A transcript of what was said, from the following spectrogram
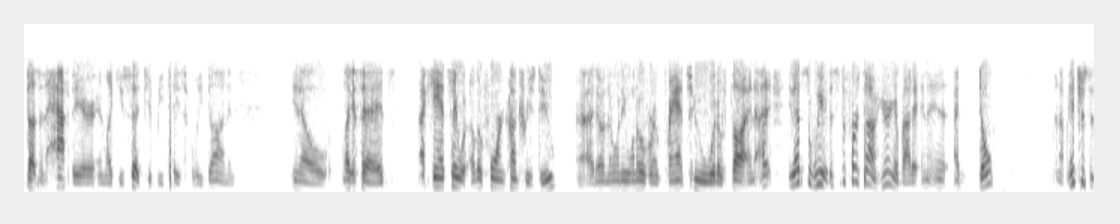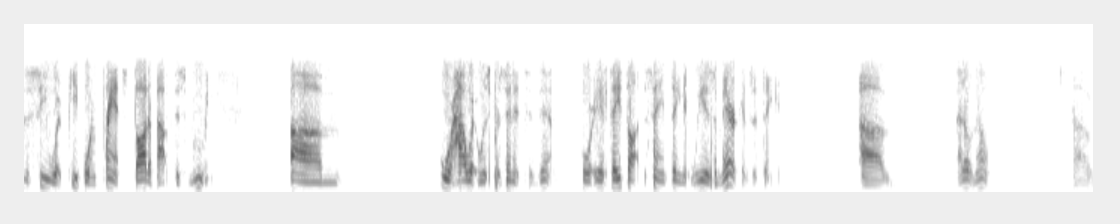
doesn't have to air and like you said could be tastefully done. And you know like i said it's i can't say what other foreign countries do I don't know anyone over in France who would have thought. And I, and that's weird. This is the first time I'm hearing about it, and, and I don't. And I'm interested to see what people in France thought about this movie, um, or how it was presented to them, or if they thought the same thing that we as Americans are thinking. Um, I don't know. Um,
